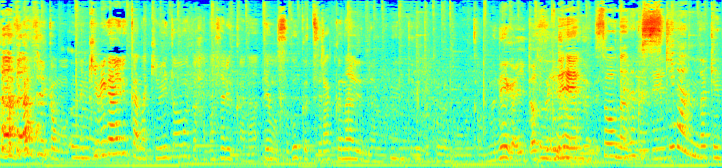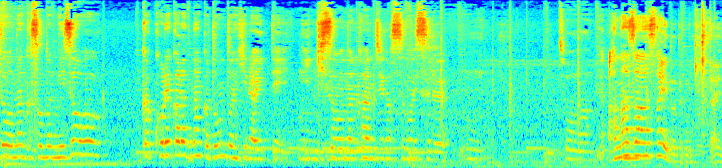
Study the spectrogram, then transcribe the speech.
難しいかも、うん。君がいるかな君とうまく話せるかな。でもすごく辛くなるんだろうなっていうところがなんか胸が痛すぎるそうなんだよね。なんか好きなんだけどなんかその溝がこれからなんかどんどん開いていきそうな感じがすごいする、うん。そうなんアナザーサイドでも聞きたい。ね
